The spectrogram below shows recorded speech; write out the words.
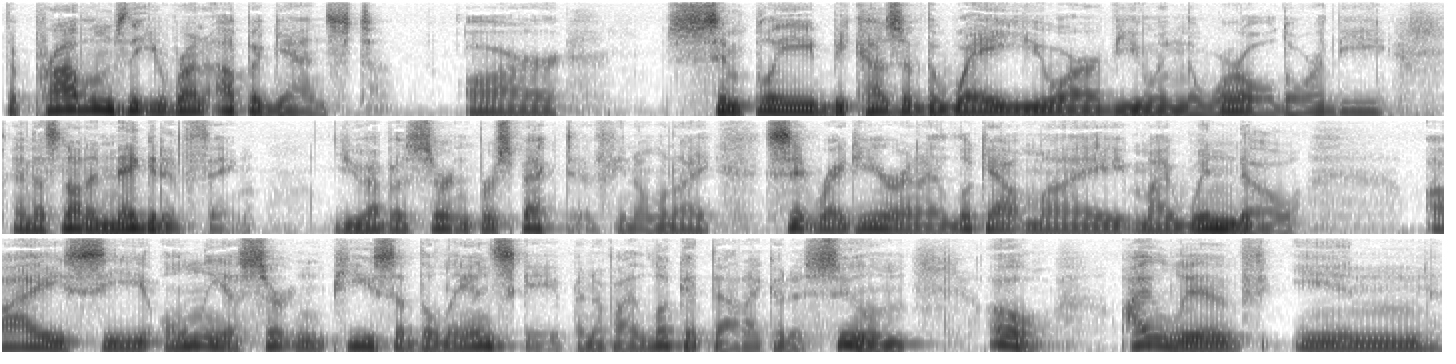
The problems that you run up against are simply because of the way you are viewing the world or the and that's not a negative thing you have a certain perspective you know when i sit right here and i look out my my window i see only a certain piece of the landscape and if i look at that i could assume oh i live in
